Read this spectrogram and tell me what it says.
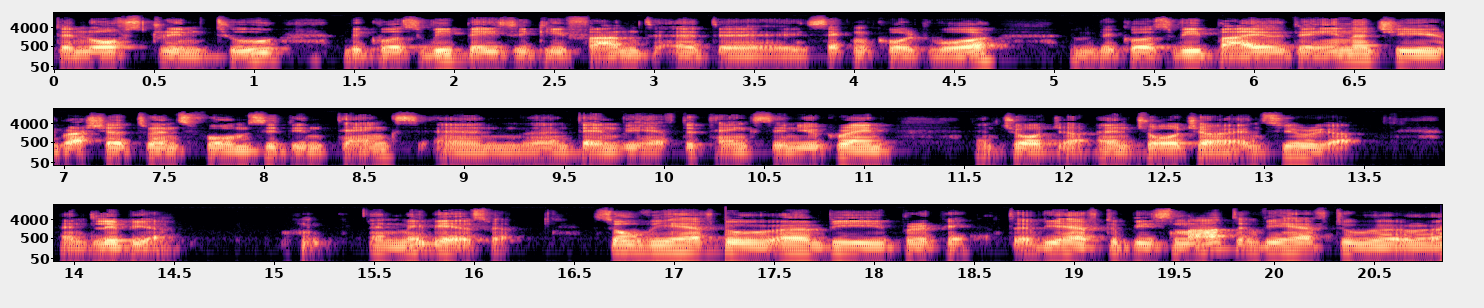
the Nord Stream 2 because we basically fund uh, the Second Cold War because we buy the energy, Russia transforms it in tanks, and, and, then we have the tanks in Ukraine and Georgia and Georgia and Syria and Libya and maybe elsewhere. So we have to uh, be prepared. We have to be smart. We have to uh,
